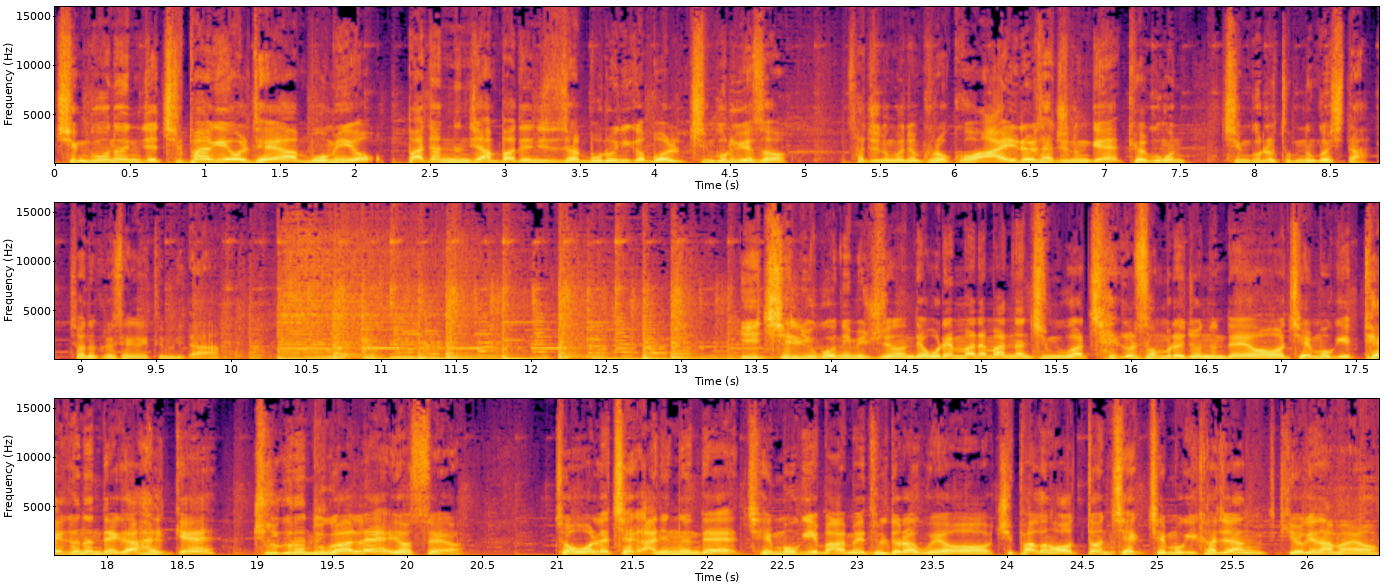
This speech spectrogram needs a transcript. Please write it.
친구는 이제 7, 8개월 돼야 몸이 빠졌는지 안 빠졌는지도 잘 모르니까 뭘 친구를 위해서 사주는 건 좀 그렇고 아이를 사주는 게 결국은 친구를 돕는 것이다. 저는 그런 생각이 듭니다. 2765님이 주셨는데 오랜만에 만난 친구가 책을 선물해 줬는데요. 제목이 퇴근은 내가 할게 출근은 누가 할래? 였어요. 저 원래 책 안 읽는데 제목이 마음에 들더라고요. 쥐팍은 어떤 책 제목이 가장 기억에 남아요?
